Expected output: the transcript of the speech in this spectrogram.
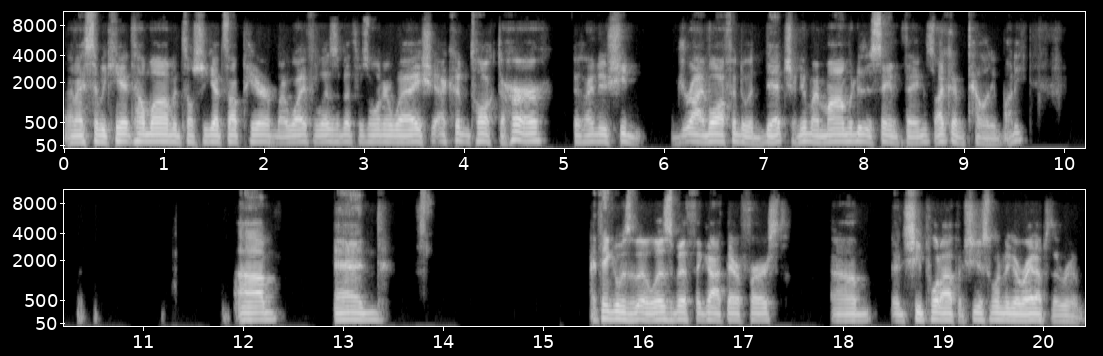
And I said, we can't tell mom until she gets up here. My wife Elizabeth was on her way. She, I couldn't talk to her because I knew she'd drive off into a ditch. I knew my mom would do the same thing, so I couldn't tell anybody. Um, and I think it was Elizabeth that got there first. Um, and she pulled up and she just wanted to go right up to the room.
